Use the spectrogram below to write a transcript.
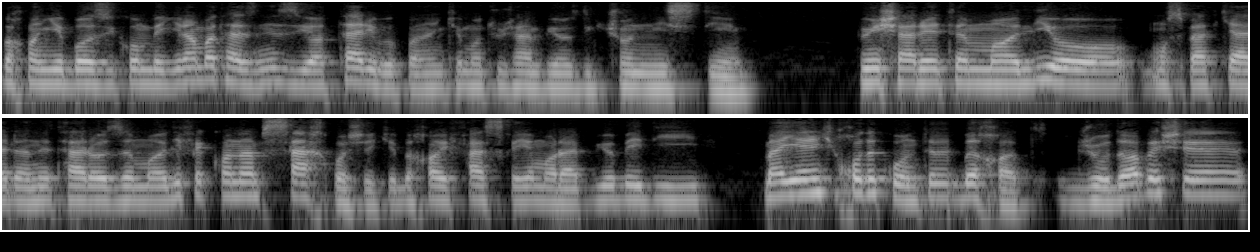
بخوان یه بازیکن بگیرن باید هزینه زیادتری بکنن که ما تو چمپیونز لیگ چون نیستیم. تو این شرایط مالی و مثبت کردن تراز مالی فکر کنم سخت باشه که بخوای فسخه مربی رو بدی مگر اینکه خود کنته بخواد جدا بشه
